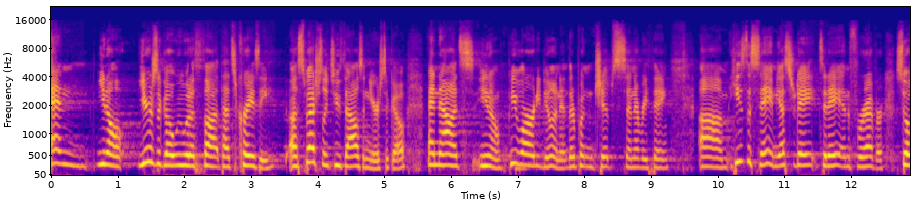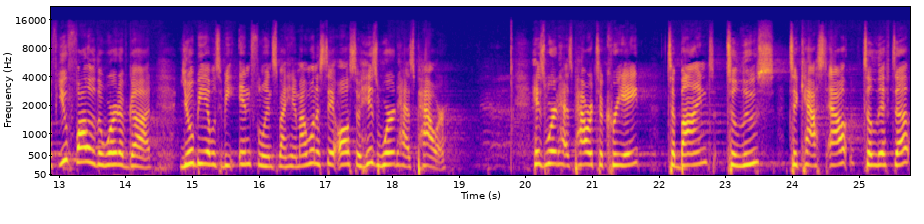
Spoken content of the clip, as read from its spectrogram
And, you know, years ago we would have thought that's crazy, especially 2,000 years ago. And now it's, you know, people are already doing it. They're putting chips and everything. Um, he's the same yesterday, today, and forever. So if you follow the word of God, you'll be able to be influenced by him. I want to say also, his word has power. His word has power to create, to bind, to loose, to cast out, to lift up,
